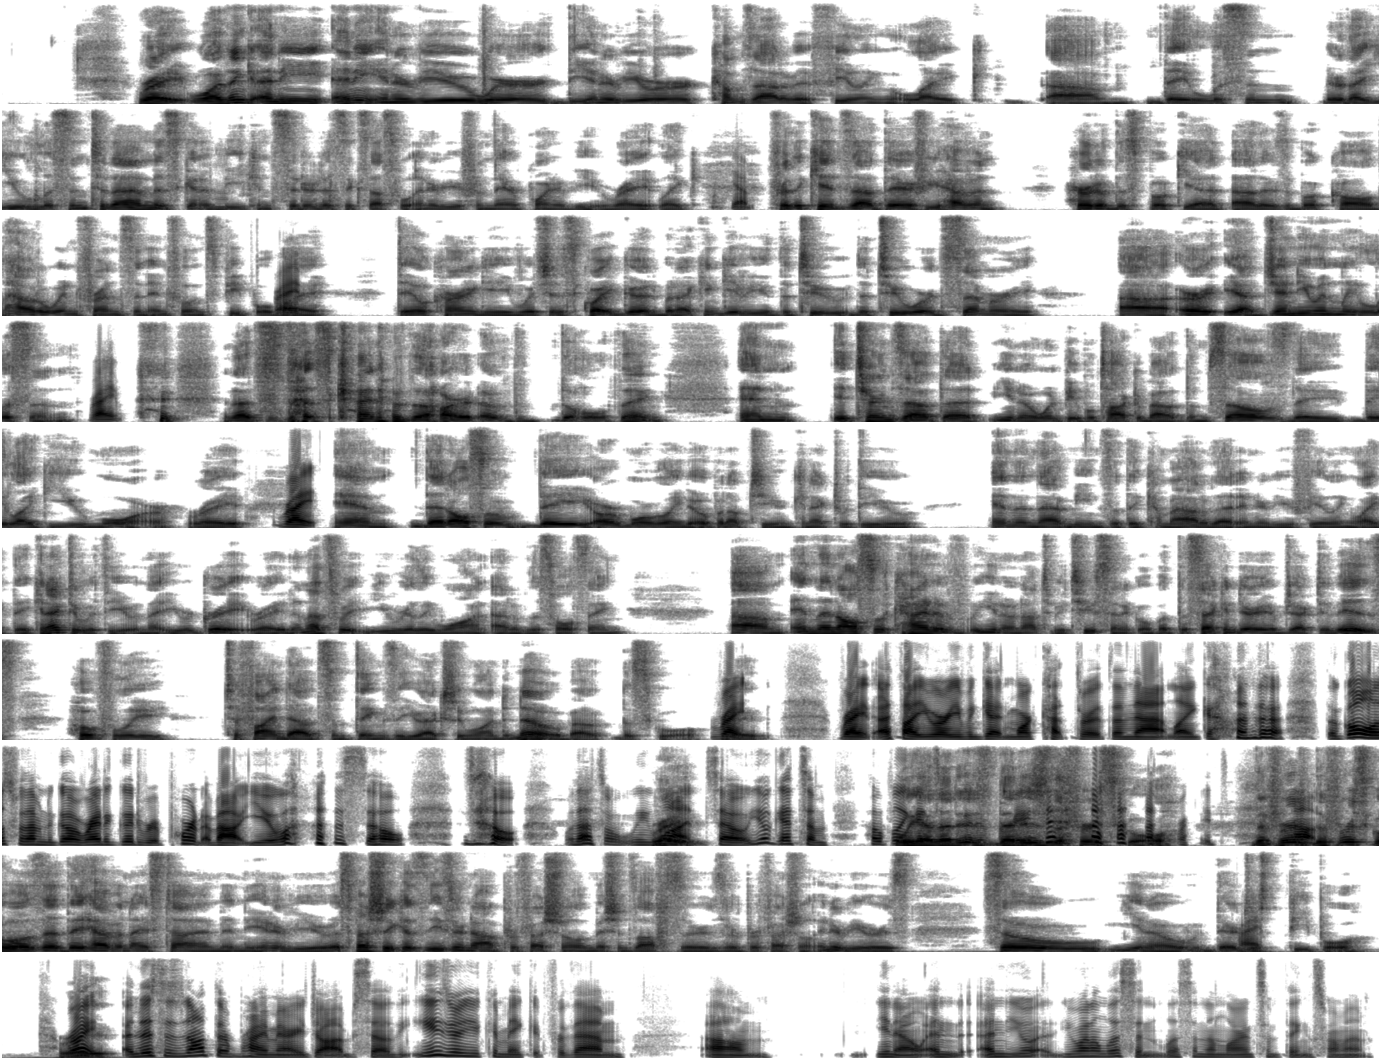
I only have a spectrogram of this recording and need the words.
Right. Well, I think any any interview where the interviewer comes out of it feeling like um, they listen or that you listen to them is going to Mhm. be considered a successful interview from their point of view, right? Like Yep. for the kids out there, if you haven't heard of this book yet, uh, there's a book called "How to Win Friends and Influence People" Right. by Dale Carnegie, which is quite good. But I can give you the two the two word summary uh, or yeah, genuinely listen. Right. that's that's kind of the heart of the, the whole thing, and it turns out that you know when people talk about themselves, they they like you more, right? Right. And that also they are more willing to open up to you and connect with you. And then that means that they come out of that interview feeling like they connected with you and that you were great, right? And that's what you really want out of this whole thing. Um, and then also kind of, you know, not to be too cynical, but the secondary objective is hopefully to find out some things that you actually wanted to know about the school. Right. right? Right. I thought you were even getting more cutthroat than that. Like the the goal is for them to go write a good report about you. so so well, that's what we right. want. So you'll get some hopefully. Well, yeah, that is that is the first goal. right. The first um, the first goal is that they have a nice time in the interview, especially because these are not professional admissions officers or professional interviewers. So you know they're right. just people. Right. right. And this is not their primary job. So the easier you can make it for them, um, you know, and and you you want to listen, listen and learn some things from it.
